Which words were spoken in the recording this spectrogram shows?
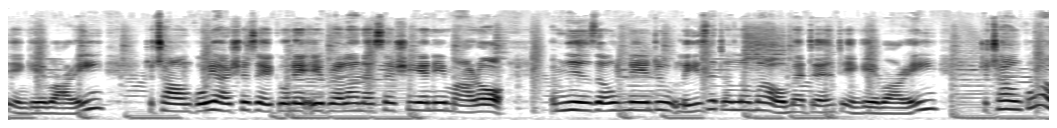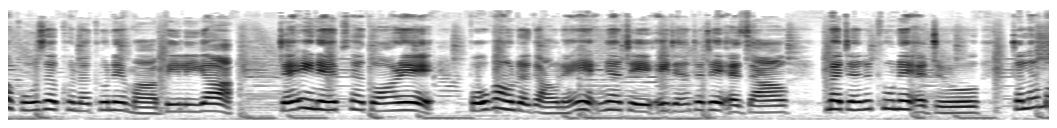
တင်ခဲ့ပါတယ်။1980ခုနှစ်ဧပြီလ28ရက်နေ့မှာတော့အမြင့်ဆုံးနှင်းတူ42လက်မကိုမှတ်တမ်းတင်ခဲ့ပါတယ်။1998ခုနှစ်မှာဘီလီကဒဲအိမ်ထဲဖြတ်သွားတဲ့ပိုးကောင်တကောင်နဲ့ငှက်တီအိတ်တန်းတက်တဲ့အကြောင်းမှတ်တမ်းတစ်ခုနဲ့အတူတလက်မ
